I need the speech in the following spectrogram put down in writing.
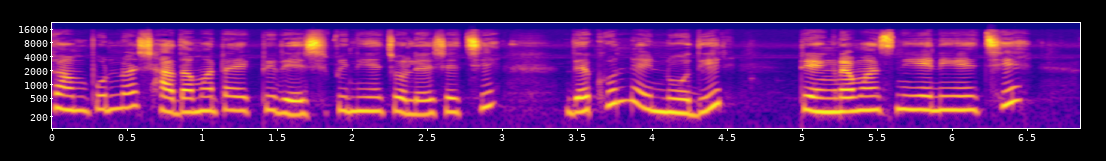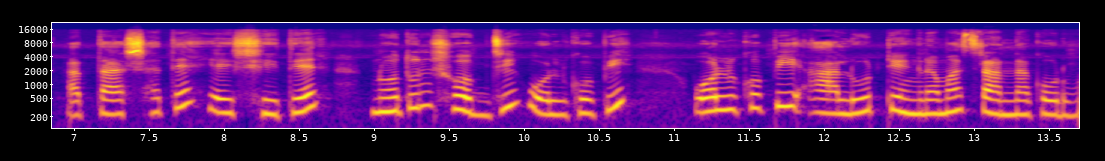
সম্পূর্ণ সাদামাটা একটি রেসিপি নিয়ে চলে এসেছি। দেখুন, এই নদীর ট্যাংরা মাছ নিয়ে নিয়েছি আর তার সাথে এই শীতের নতুন সবজি ওলকপি। ওলকপি, আলু, ট্যাংরা মাছ রান্না করব।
